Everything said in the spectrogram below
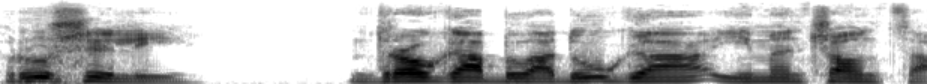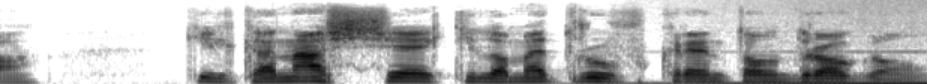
Ruszyli. Droga była długa i męcząca. Kilkanaście kilometrów krętą drogą.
